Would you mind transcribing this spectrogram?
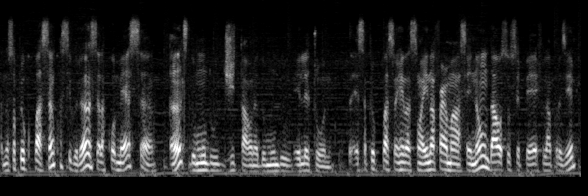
a nossa preocupação com a segurança, ela começa antes do mundo digital, né? Do mundo eletrônico. Essa preocupação em relação aí na farmácia e não dar o seu CPF lá, por exemplo,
